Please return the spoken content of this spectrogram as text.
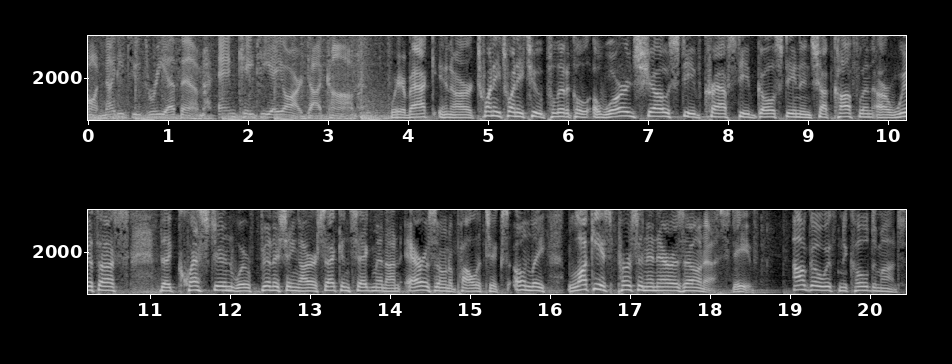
on 923 FM and KTAR.com. We're back in our 2022 Political Awards show. Steve Kraft, Steve Goldstein, and Chuck Coughlin are with us. The question we're finishing our second segment on Arizona politics only. Luckiest person in Arizona, Steve. I'll go with Nicole Demont.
